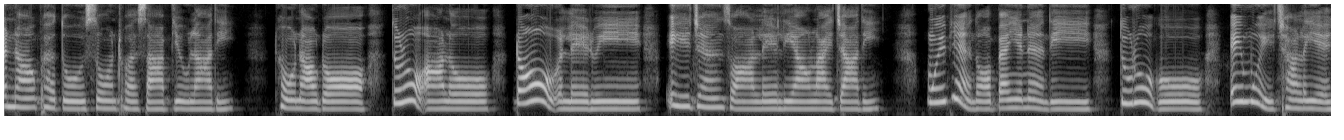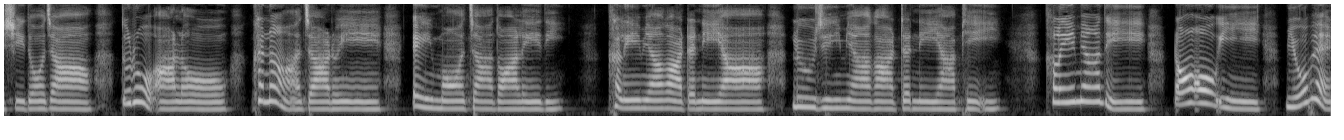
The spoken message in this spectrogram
အနောက်ဘက်သို့စွန်ထွက်စားပြူလာသည်ထို့နောက်တော့သူတို့အားလုံးတောအုပ်အလဲတွင်အေးချမ်းစွာလဲလျောင်းလိုက်ကြသည် မွေးပြန်သောပန်းရနံ့သည် သူတို့ကိုအိမ်မွေချလျက်ရှိသောကြောင့်သူတို့အားလုံးခဏအကြာတွင် အိမ်မောကြသွားလေသည်ခလေးများကတနေရာလူကြီးများကတနေရာဖြစ်၏ခလေးများသည်တောအုပ်ဤမျိုးဖယ်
